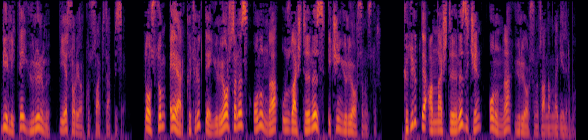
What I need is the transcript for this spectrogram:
birlikte yürür mü diye soruyor kutsal kitap bize. Dostum eğer kötülükle yürüyorsanız onunla uzlaştığınız için yürüyorsunuzdur. Kötülükle anlaştığınız için onunla yürüyorsunuz anlamına gelir bu.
